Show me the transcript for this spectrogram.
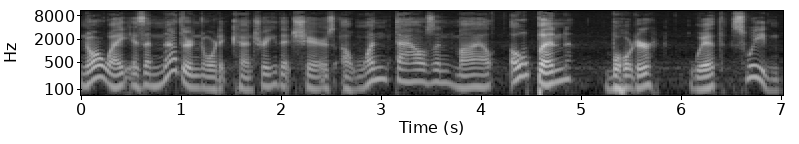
Norway is another Nordic country that shares a 1,000 mile open border with Sweden,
